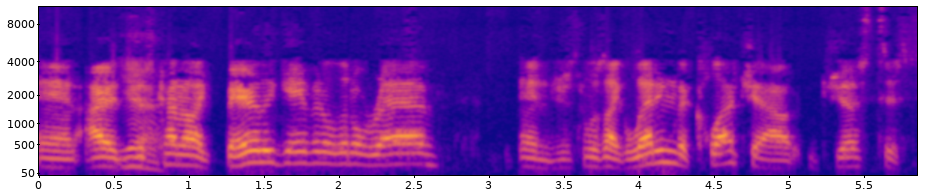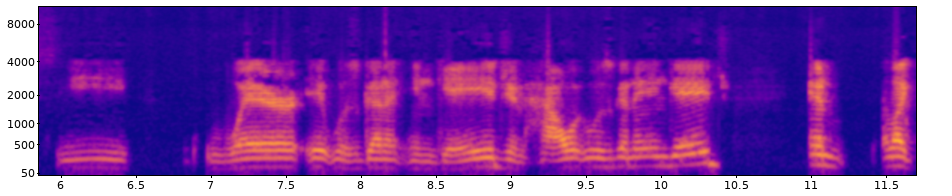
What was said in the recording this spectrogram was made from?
And I Yeah. just kind of like barely gave it a little rev, and just was like letting the clutch out just to see where it was gonna engage and how it was gonna engage. And like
